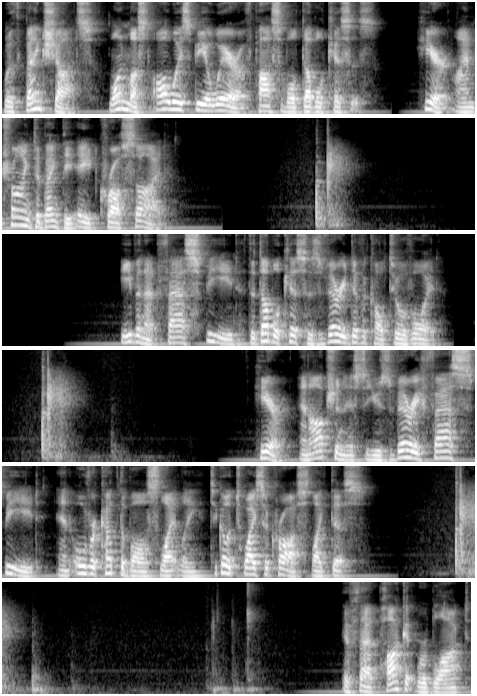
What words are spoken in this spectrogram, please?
With bank shots, one must always be aware of possible double kisses. Here, I am trying to bank the 8 cross-side. Even at fast speed, the double kiss is very difficult to avoid. Here, an option is to use very fast speed and overcut the ball slightly to go twice across like this. If that pocket were blocked,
